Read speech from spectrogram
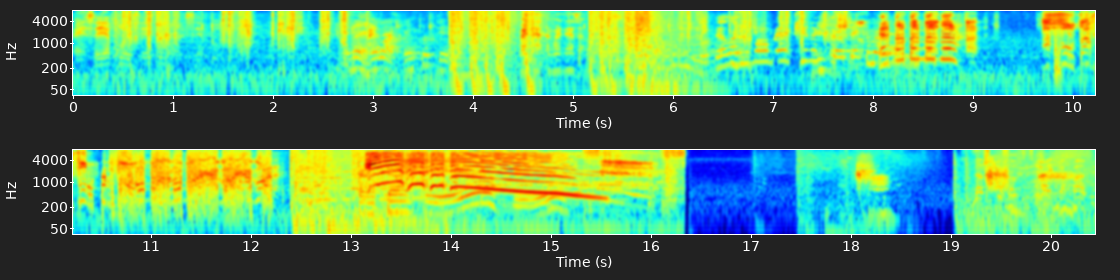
Essa aí é boa, essa aí é boa, essa aí é boa relaxa, vem por tempo. Vai nessa, vai nessa, vai nessa. Vou ver e o Malmé aqui, né, cara? Pera, pera, pera, pera, pera. Tá, tá full, tá full, tá full. Vambora, vambora, é agora, é agora. Meu Deus! Nasz poselcy spajka padł.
